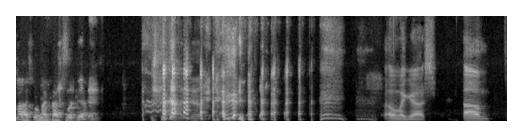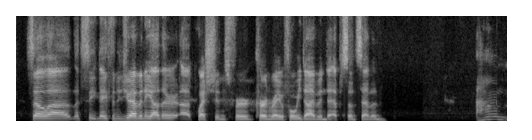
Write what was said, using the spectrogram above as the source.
Oh, that's where my best work should've happens. yeah, yeah. oh my gosh. Um, so uh, let's see, Nathan. Did you have any other uh, questions for Kurt and Ray before we dive into episode seven? Um,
